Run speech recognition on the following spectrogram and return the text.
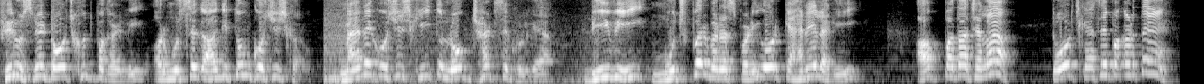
फिर उसने टॉर्च खुद पकड़ ली और मुझसे कहा कि तुम कोशिश करो। मैंने कोशिश की तो लोग झट से खुल गया। बीवी मुझ पर बरस पड़ी और कहने लगी, अब पता चला टॉर्च कैसे पकड़ते हैं?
